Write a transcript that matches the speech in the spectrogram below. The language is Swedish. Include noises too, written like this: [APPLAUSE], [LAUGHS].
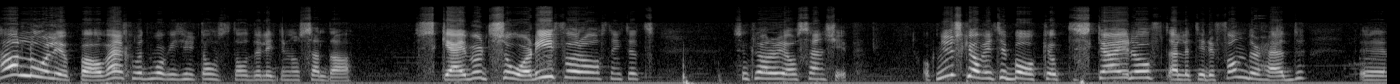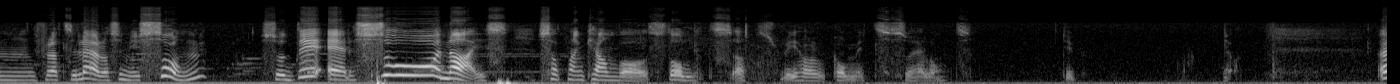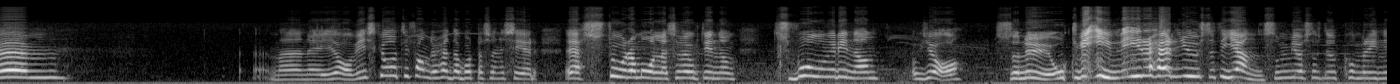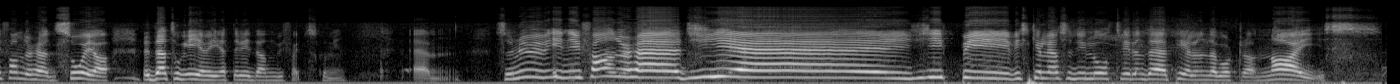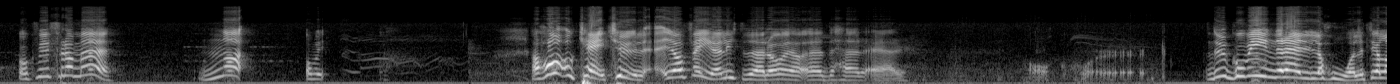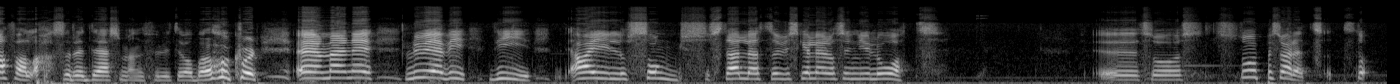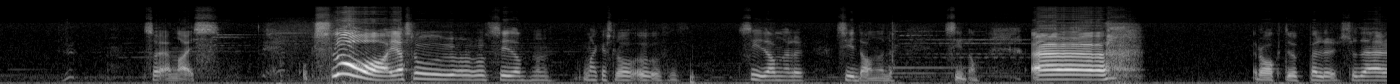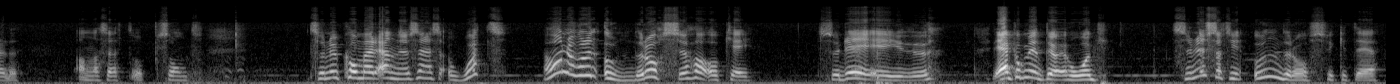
Hallå allihopa och välkomna tillbaka till nytt avsnitt av The Legend of Zelda Skyward Sword. I förra avsnittet så klarade jag Sandship. Och nu ska vi tillbaka upp till Skyloft eller till The Thunderhead um, för att lära oss en ny sång. Så det är så nice så att man kan vara stolt att vi har kommit så här långt. Typ. Ja. Um, men eh, ja, vi ska till Thunderhead där borta som ni ser. Det där stora molnet som vi åkt inom två gånger innan. Och ja, så nu åker vi in i det här ljuset igen som gör så att vi kommer in i Thunderhead. Så ja, det där tog evigheter innan vi faktiskt kom in. Um, så nu är vi inne i Thunderhead. Yay! Yippee! Vi ska läsa en ny låt vid den där pelaren där borta. Nice! Och vi är framme! Nej! Och vi... Jaha, okej, okay, kul. Jag firar lite där och jag, eh, det här är awkward. Nu går vi in i det här lilla hålet i alla fall. Alltså det där som hände förut, det var bara [LAUGHS] awkward. Uh, men uh, nu är vi vid Isle of Songs stället så vi ska lära oss en ny låt. Uh, så stå upp i svärdet. Stå. Så är ja, nice. Och slå! Jag slog åt sidan men man kan slå sidan eller sidan eller sidan. Uh, rakt upp eller sådär eller annat sätt och sånt. Så nu kommer ännu en sån what? Jaha, nu var den under oss, jaha okej. Okay. Så det är ju, det här kommer inte jag ihåg. Så nu satt den under oss, vilket är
